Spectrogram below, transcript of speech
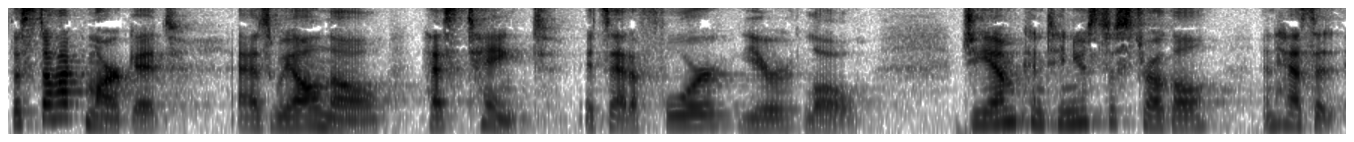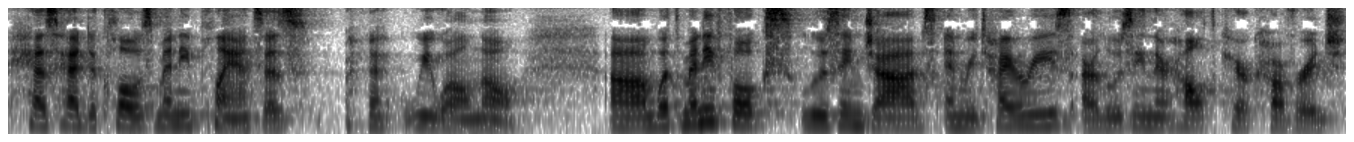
The stock market, as we all know, has tanked. It's at a four year low. GM continues to struggle and has, a, has had to close many plants, as we well know. Um, with many folks losing jobs and retirees are losing their health care coverage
